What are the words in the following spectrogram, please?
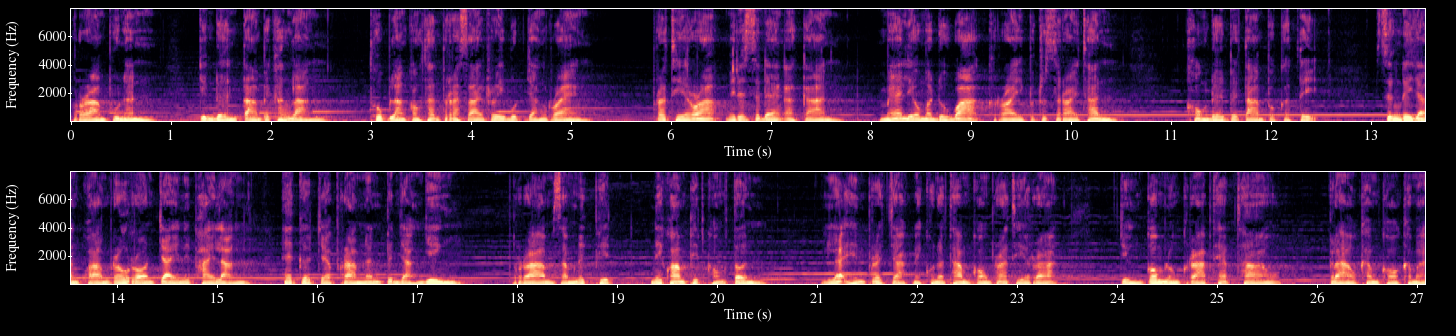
พรามผู้นั้นจึงเดินตามไปข้างหลัง ทุบหลังของท่านพระสารีบุตรอย่างแรง พระเถระไม่ได้แสดงอาการ แม้เหลียวมาดูว่าใครประทุษร้ายท่าน คงเดินไปตามปกติ ซึ่งได้ยังความเร่าร้อนใจในภายหลัง ให้เกิดแก่พรามนั้นเป็นอย่างยิ่ง พรามสำนึกผิดในความผิดของตน และเห็นประจักษ์ในคุณธรรมของพระเถระ จึงก้มลงกราบแทบเท้า กล่าวคำขอขมา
